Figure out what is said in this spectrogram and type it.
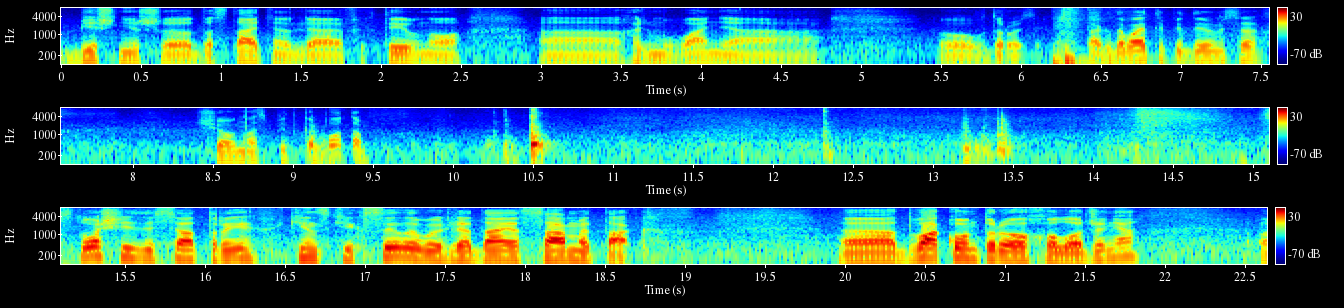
більш ніж достатньо для ефективного гальмування в дорозі. Так, давайте подивимося, що у нас під капотом. «163 кінських сили виглядає саме так. Е, Два контури охолодження. Е,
